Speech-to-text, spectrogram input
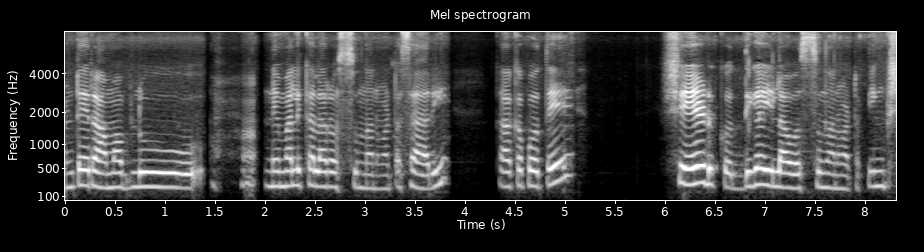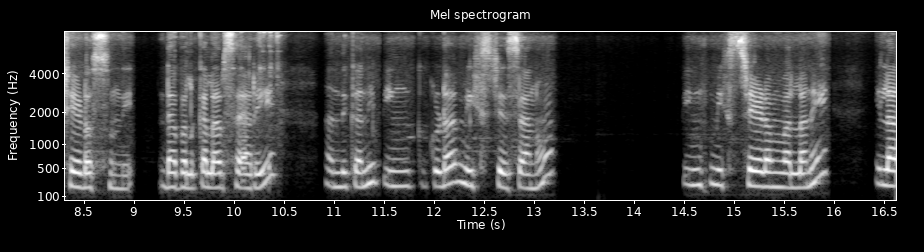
అంటే రామా బ్లూ నెమలి కలర్ వస్తుందన్నమాట శారీ. కాకపోతే షేడ్ కొద్దిగా ఇలా వస్తుందన్నమాట. పింక్ షేడ్ వస్తుంది. Double colour sari. అందుకని పింక్ కూడా మిక్స్ చేశాను. పింక్ మిక్స్ చేయడం వల్లనే ఇలా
